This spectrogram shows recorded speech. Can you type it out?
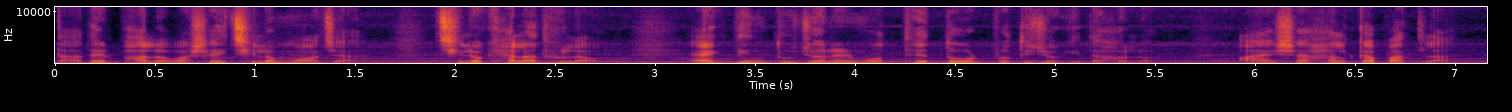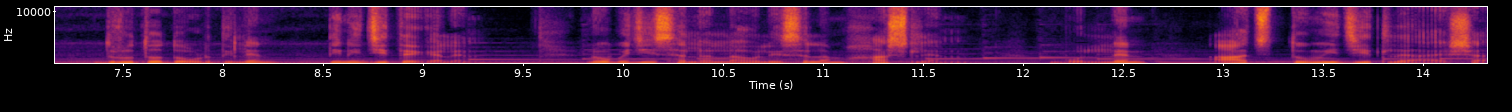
তাদের ভালোবাসাই ছিল মজা, ছিল খেলাধুলাও। একদিন দুজনের মধ্যে দৌড় প্রতিযোগিতা হলো। আয়েশা হালকা পাতলা, দ্রুত দৌড় দিলেন, তিনি জিতে গেলেন। নবীজি সাল্লাহ আলি সাল্লাম হাসলেন, বললেন, আজ তুমি জিতলে, আয়েশা।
